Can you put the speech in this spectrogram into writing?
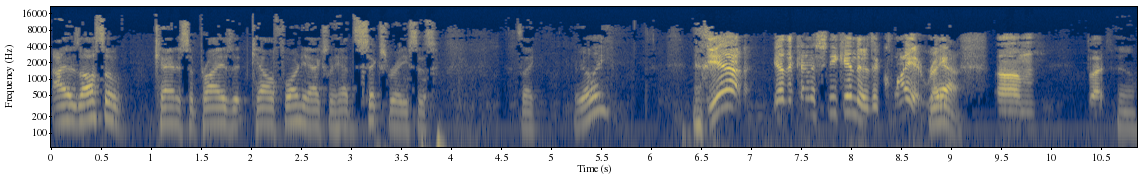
I was also kind of surprised that California actually had six races. It's like, really? yeah, yeah, they kind of sneak in there. They're quiet, right? Yeah. Um, but So,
